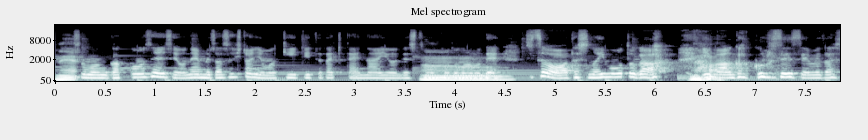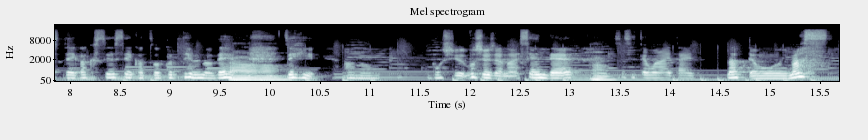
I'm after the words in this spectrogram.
ね。その学校の先生をね、目指す人にも聞いていただきたい内容ですということなので、実は私の妹がうん 今、学校の先生目指して学生生活を送っているので、ぜひ、あの、募集、募集じゃない、宣伝うん。させてもらいたいなって思います。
